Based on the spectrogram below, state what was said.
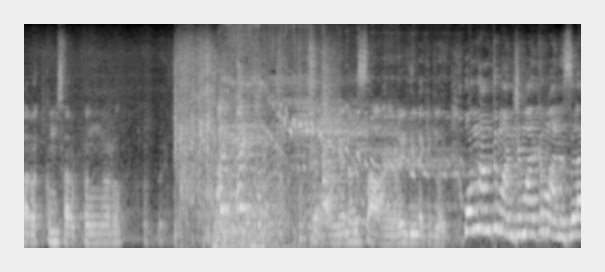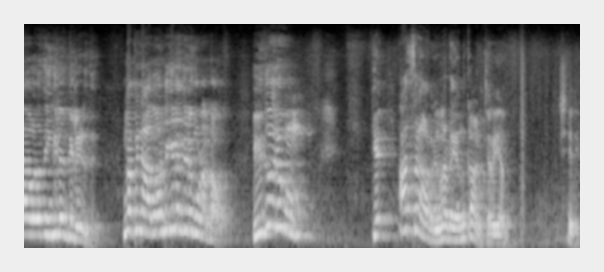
പറക്കും സർപ്പങ്ങളോ. ഞാനൊരു സാധനങ്ങൾ എഴുതി ഉണ്ടാക്കിയിട്ടുള്ളത് ഒന്നാമത്തെ മനുഷ്യന്മാർക്ക് മനസ്സിലാവണതെങ്കിലും എന്തെങ്കിലും എഴുത്. എന്നാ പിന്നെ അതുകൊണ്ടെങ്കിലും എന്തെങ്കിലും ഗുണം ഉണ്ടാവും. ഇതൊരു ആ സാധനങ്ങൾ അവിടെ ഞാൻ കാണിച്ചറിയാം. ശരി.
